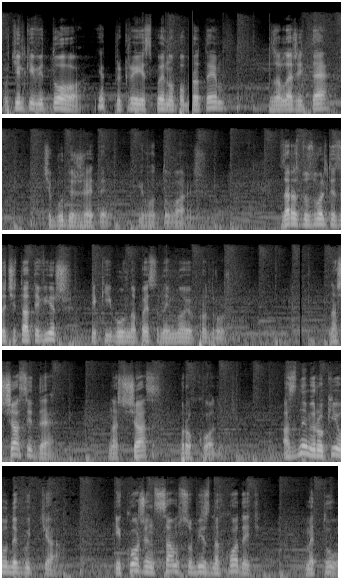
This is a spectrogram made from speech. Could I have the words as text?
Бо тільки від того, як прикриє спину побратим, залежить те, чи буде жити його товариш. Зараз дозвольте зачитати вірш, який був написаний мною про дружбу. Наш час іде, наш час проходить, а з ним роки у небуття, і кожен сам собі знаходить мету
